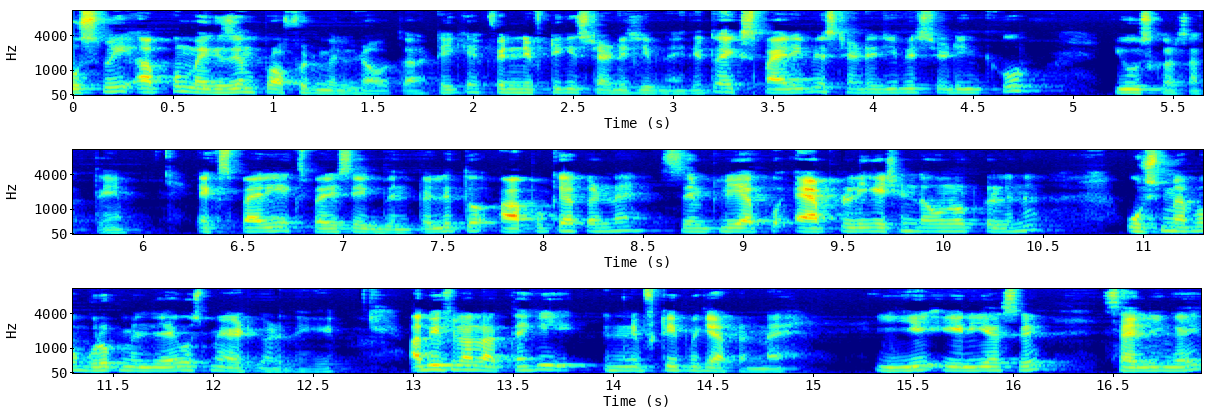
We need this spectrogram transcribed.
उसमें ही आपको मैक्सिमम प्रॉफिट मिल रहा होता है ठीक है? फिर निफ्टी की स्ट्रेटेजी बनाई थी। तो एक्सपायरी पे स्ट्रेटेजी पे ट्रेडिंग को यूज़ कर सकते हैं। एक्सपायरी एक्सपायरी से एक दिन पहले तो आपको क्या करना है? सिंपली आपको एप्लीकेशन डाउनलोड कर लेना, उसमें आपको ग्रुप मिल जाएगा, उसमें ऐड कर देंगे। अभी फ़िलहाल आते हैं कि निफ्टी में क्या करना है। ये एरिया से सेलिंग आई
